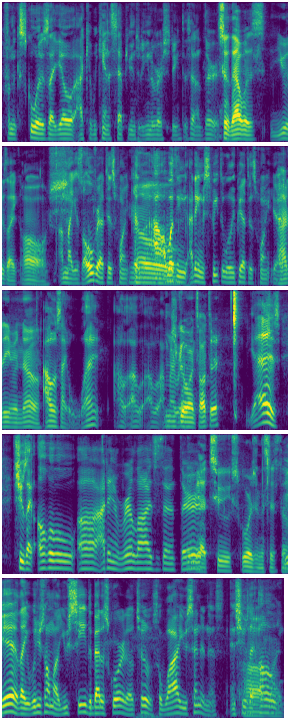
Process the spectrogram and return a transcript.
from the school, it's like, "Yo, I can. We can't accept you into the university." This and the third. So that was you was like, oh, sh- I'm like, it's over at this point because I, I wasn't. I didn't even speak to Willie P at this point yet. I didn't even know. I was like, what? I, I, I, I Did remember. you go and talk to her? yes. She was like, oh, uh, I didn't realize it's in the You third. had two scores in the system. Yeah, like what you talking about? You see the better score though too. So why are you sending this? And she was like, Oh, "Oh, my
